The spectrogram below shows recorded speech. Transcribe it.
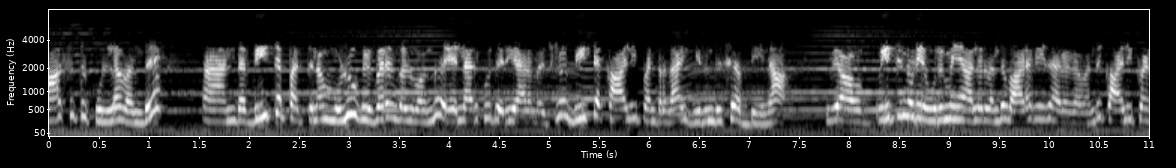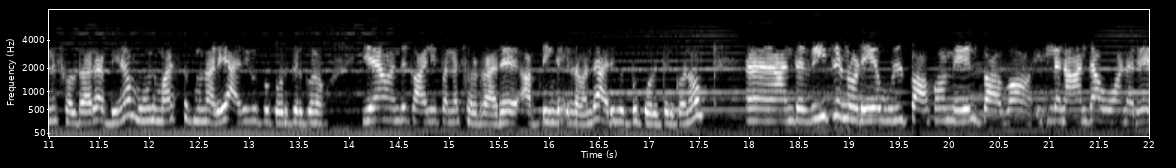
மாசத்துக்குள்ள வந்து அந்த வீட்டை பத்தின முழு விவரங்கள் வந்து எல்லாருக்கும் தெரிய ஆரம்பிச்சிடும். வீட்டை காலி பண்றதா இருந்துச்சு அப்படின்னா வீட்டினுடைய உரிமையாளர் வந்து வாடகைதாரரை வந்து காலி பண்ண சொல்றாரு அப்படின்னா மூணு மாசத்துக்கு முன்னாலேயே அறிவிப்பு கொடுத்திருக்கணும். ஏன் வந்து காலி பண்ண சொல்றாரு அப்படிங்கறத வந்து அறிவிப்பு கொடுத்திருக்கணும். அந்த வீட்டினுடைய உள்பாகம் மேல் பாகம் இல்ல நான் தான் ஓனரு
